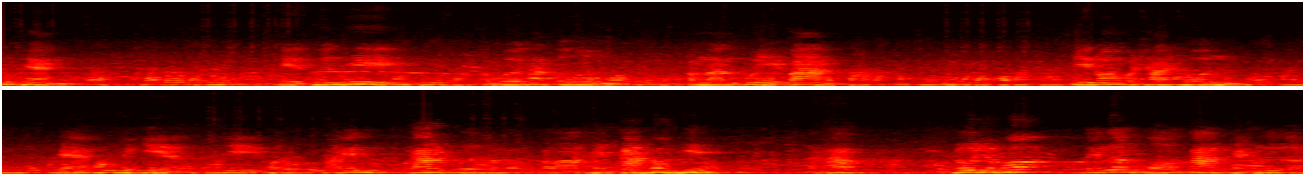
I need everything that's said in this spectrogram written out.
ทุกแห่งเขตพื้นที่อำเภอท่าตูมกำนันผู้ใหญ่บ้าน พี่น้องประชาชนแด่ผู้มีเกียรติที่เคารพทุกท่านเป็นการเปิดสัปดาห์แห่งการท่องเที่ยวนะครับ โดยเฉพาะ ในเรื่องของการแข่งเรือข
